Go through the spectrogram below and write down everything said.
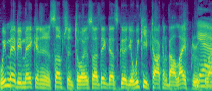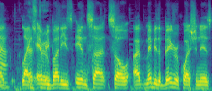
we may be making an assumption, Toya. So I think that's good. You know, we keep talking about life group, Yeah. like like That's true. everybody's inside. So I, maybe the bigger question is,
